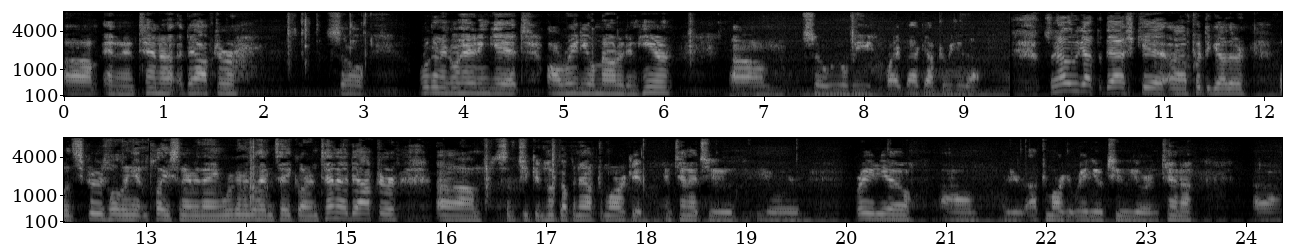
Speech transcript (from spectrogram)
um, and an antenna adapter. So we're going to go ahead and get our radio mounted in here. Um, so we will be right back after we do that. So now that we got the dash kit uh, put together with screws holding it in place and everything, we're going to go ahead and take our antenna adapter um, so that you can hook up an aftermarket antenna to your radio um, or your aftermarket radio to your antenna. Um,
